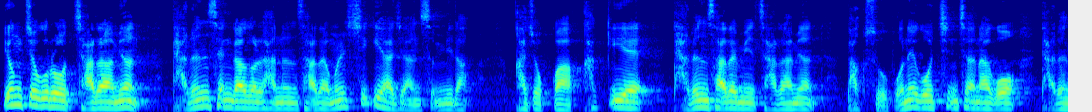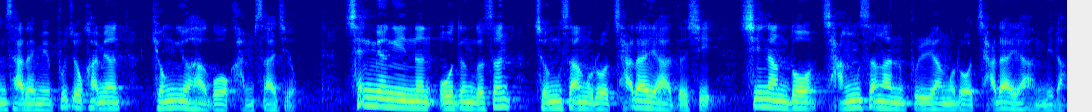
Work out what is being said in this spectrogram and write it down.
영적으로 자라면 다른 생각을 하는 사람을 시기하지 않습니다. 가족과 각기에 다른 사람이 자라면 박수 보내고 칭찬하고 다른 사람이 부족하면 격려하고 감싸지요. 생명이 있는 모든 것은 정상으로 자라야 하듯이 신앙도 장성한 분량으로 자라야 합니다.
